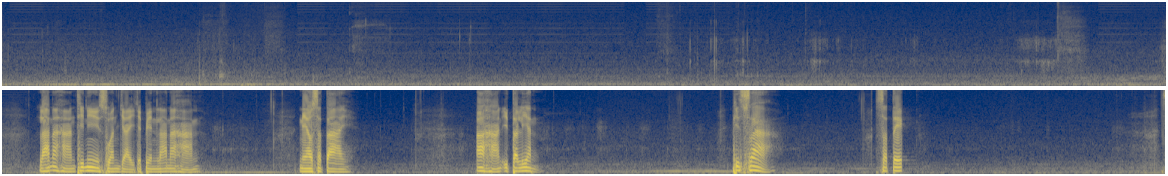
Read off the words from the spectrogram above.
ร้านอาหารที่นี่ส่วนใหญ่จะเป็นร้านอาหาร แนวสไตล์ อาหารอิตาเลียน พิซซ่า สเต็ก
